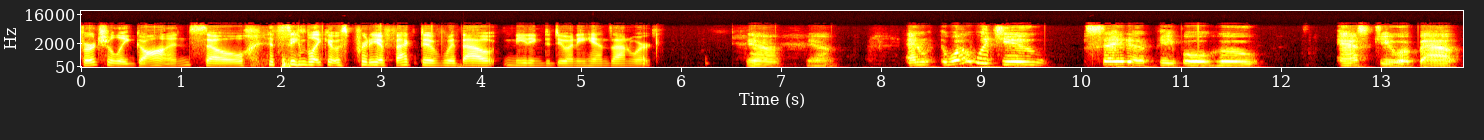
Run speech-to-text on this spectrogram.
virtually gone. So it seemed like it was pretty effective without needing to do any hands-on work. Yeah, yeah. And what would you say to people who asked you about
